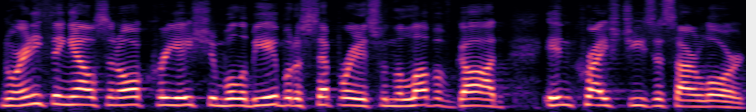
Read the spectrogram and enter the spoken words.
nor anything else in all creation will be able to separate us from the love of God in Christ Jesus our Lord.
